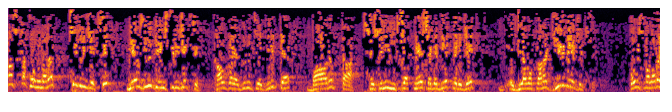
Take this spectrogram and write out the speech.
başka konulara çevireceksin. Mevzuyu değiştireceksin. Kavgaya, gürültüye girip de bağırıp da sesini yükseltmeye sebebiyet verecek diyaloglara girmeyeceksin. konuşmalara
